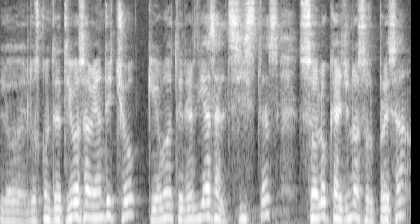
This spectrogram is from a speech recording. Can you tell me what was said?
los contratativos habían dicho que íbamos a tener días alcistas, solo que hay una sorpresa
